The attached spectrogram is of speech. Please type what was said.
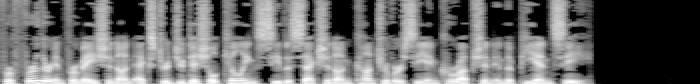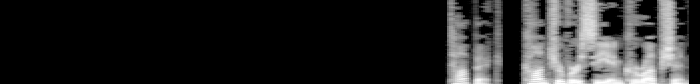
For further information on extrajudicial killings see the section on controversy and corruption in the PNC. Controversy and corruption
